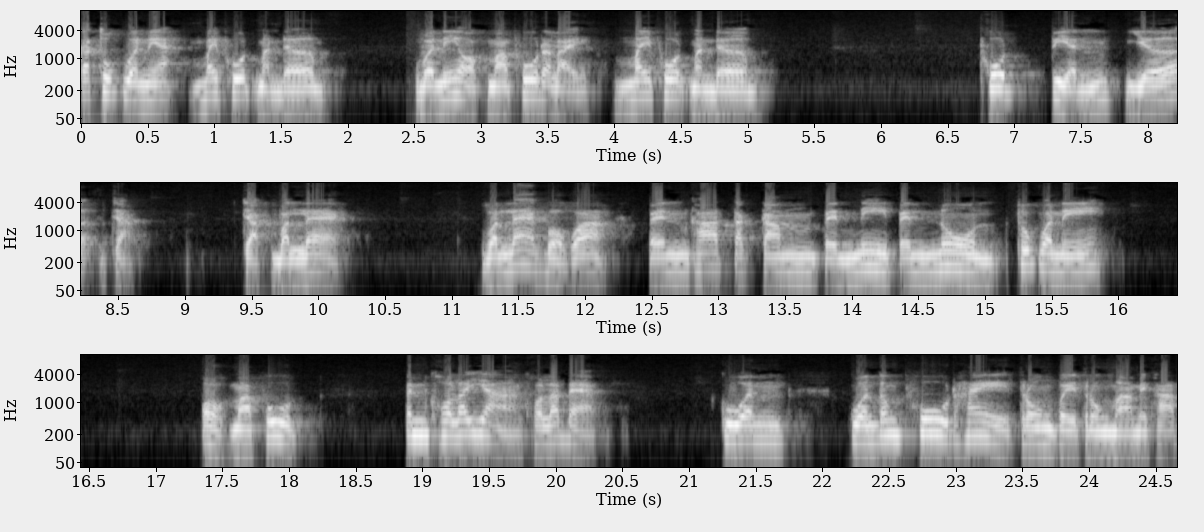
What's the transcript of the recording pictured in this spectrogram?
ก็ทุกวันเนี้ยไม่พูดเหมือนเดิม วันนี้ออกมาพูดอะไร ไม่พูดเหมือนเดิม พูดเปลี่ยนเยอะจากจากวันแรก วันแรกบอกว่า เป็นฆาตกรรมเป็นนี่เป็นนู่น ทุกวันนี้ ออกมาพูด เป็นคนละอย่างคนละแบบ กวนกวนต้องพูดให้ตรงไปตรงมาไหมครับ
